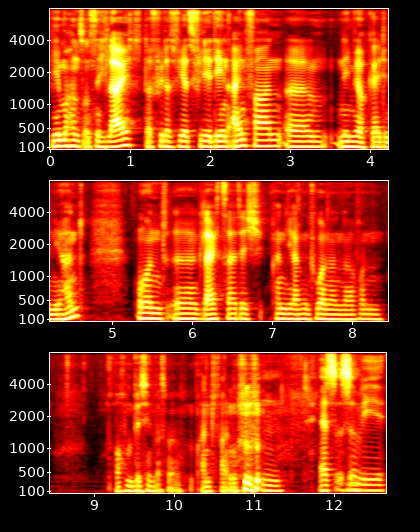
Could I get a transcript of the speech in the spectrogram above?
wir machen es uns nicht leicht, dafür, dass wir jetzt viele Ideen einfahren, ähm, nehmen wir auch Geld in die Hand und äh, gleichzeitig kann die Agentur dann davon auch ein bisschen was mal anfangen. Hm. Ja, es ist Mhm. irgendwie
